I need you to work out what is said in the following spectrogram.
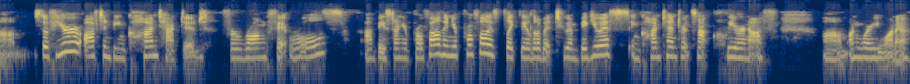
Um, so if you're often being contacted for wrong fit roles, uh, based on your profile, then your profile is likely a little bit too ambiguous in content or it's not clear enough um, on where you want to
